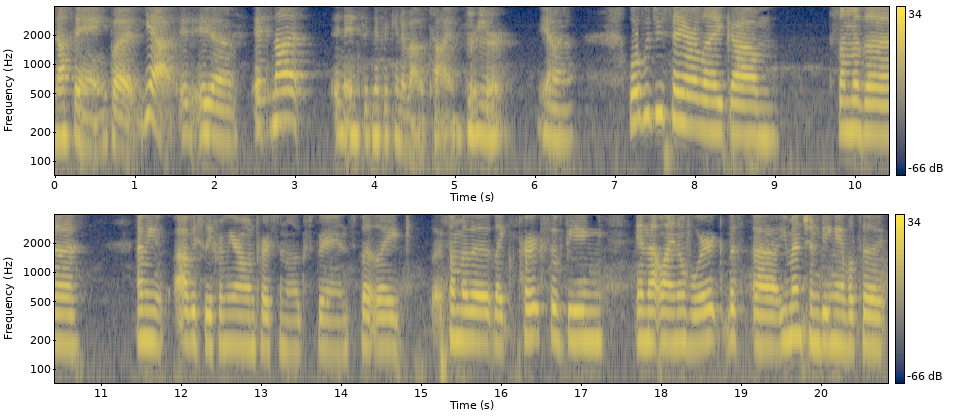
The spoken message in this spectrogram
nothing, but yeah, it, it Yeah. it's not an insignificant amount of time for sure. Yeah. Yeah. What would you say are like um, some of the, I mean, obviously from your own personal experience, but like some of the like perks of being in that line of work? But uh, you mentioned being able to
